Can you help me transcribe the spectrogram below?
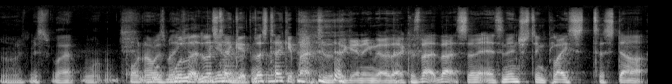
oh, I've missed what, what point I was making. Well, let's take it. Let's take it back to the beginning though, there, because that, that's an, it's an interesting place to start.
